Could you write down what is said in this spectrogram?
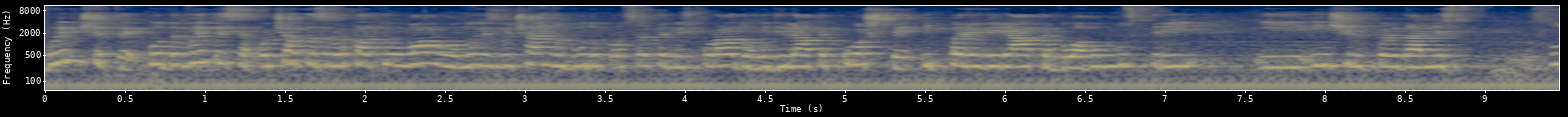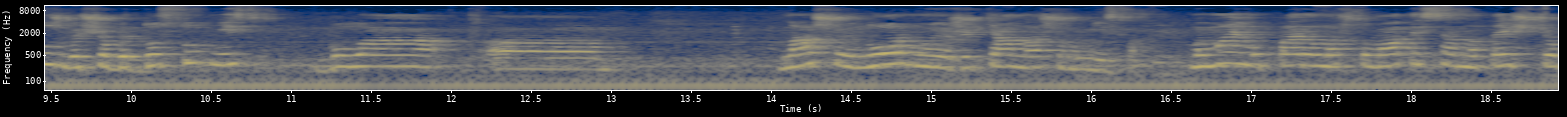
вивчити, подивитися, почати звертати увагу. Ну і звичайно буду просити міську раду виділяти кошти і перевіряти благоустрій і інші відповідальні служби, щоб доступність була нашою нормою життя нашого міста. Ми маємо перелаштуватися на те, щоб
